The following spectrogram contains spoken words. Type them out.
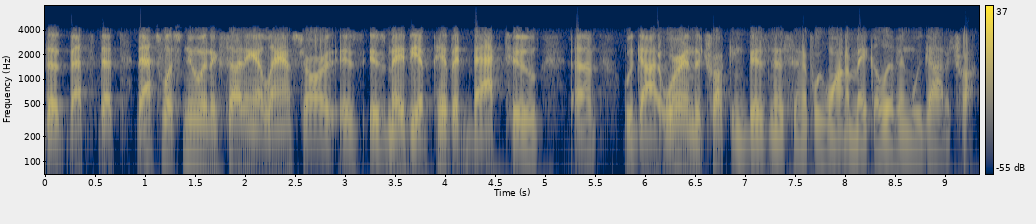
the that's that that's what's new and exciting at Landstar is is maybe a pivot back to uh, we got we're in the trucking business, and if we want to make a living, we got a truck.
